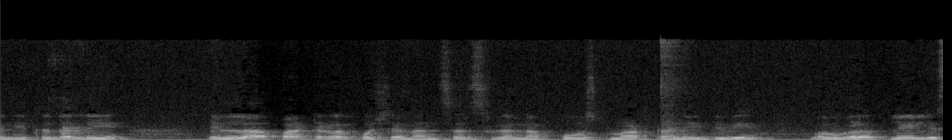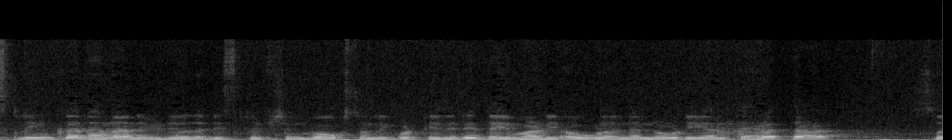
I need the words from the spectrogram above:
ಗಣಿತದಲ್ಲಿ ಎಲ್ಲಾ ಪಾಠಗಳ ಕ್ವಶನ್ ಆನ್ಸರ್ಸ್ ಗಳನ್ನ ಪೋಸ್ಟ್ ಮಾಡ್ತಾನೆ ಇದ್ದೀವಿ. ಅವುಗಳ ಪ್ಲೇಲಿಸ್ಟ್ ಲಿಂಕ್ ಅನ್ನ ನಾನು ವಿಡಿಯೋದ ಡಿಸ್ಕ್ರಿಪ್ಷನ್ ಬಾಕ್ಸ್ನಲ್ಲಿ ಕೊಟ್ಟಿದ್ದೀನಿ. ದಯಮಾಡಿ ಅವುಗಳನ್ನ ನೋಡಿ ಅಂತ ಹೇಳ್ತಾ ಸೊ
